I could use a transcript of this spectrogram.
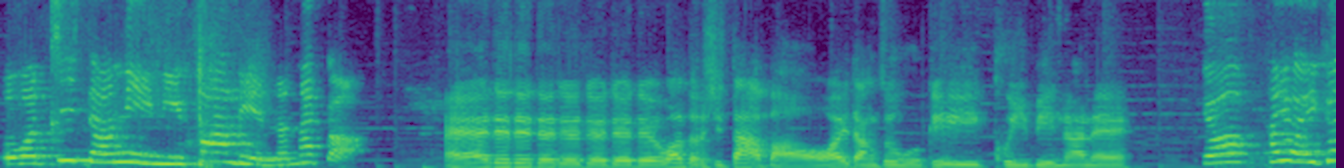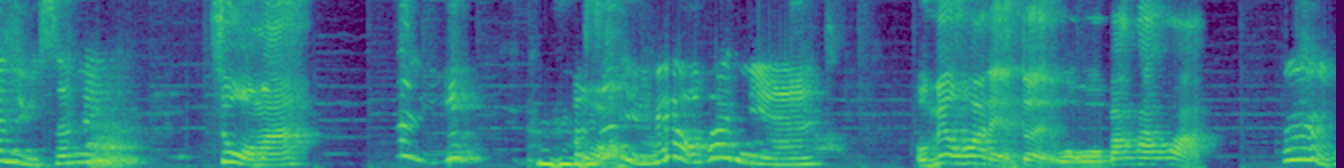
我我记得你你画脸的那个，哎，对对对对对对对，我就是大宝，我迄当初有去开面安尼。有还有一个女生呢，是我吗？可是你没有画脸，我没有画脸，对我我帮他画，嗯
